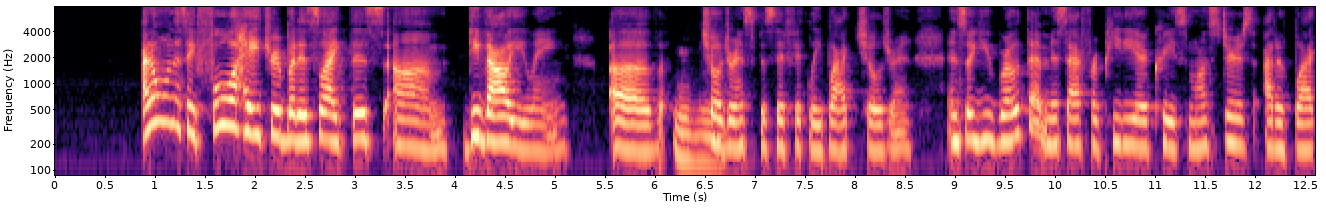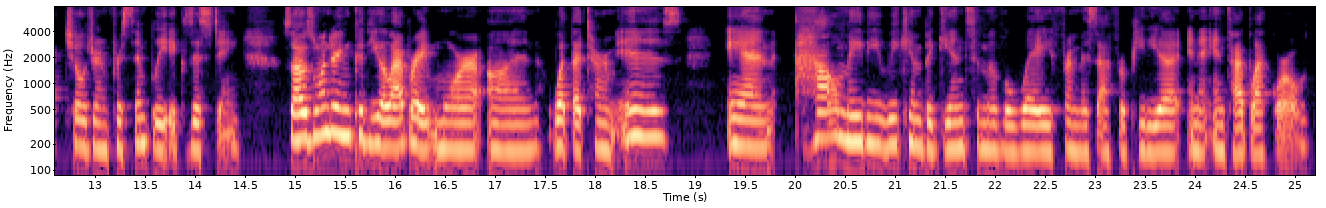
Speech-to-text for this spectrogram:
I don't want to say full hatred, but it's like this um devaluing of Mhm. children, specifically black children. And so you wrote that misafropedia creates monsters out of black children for simply existing. So I was wondering, could you elaborate more on what that term is and how maybe we can begin to move away from misafropedia in an anti-black world?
